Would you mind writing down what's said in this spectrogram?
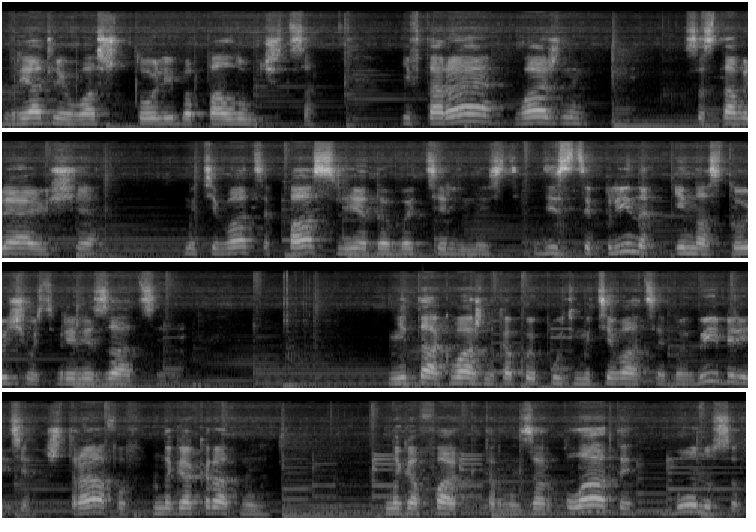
вряд ли у вас что-либо получится. И вторая важная составляющая мотивация – последовательность, дисциплина и настойчивость в реализации – не так важно, какой путь мотивации вы выберете, штрафов, многократной многофакторной зарплаты, бонусов,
